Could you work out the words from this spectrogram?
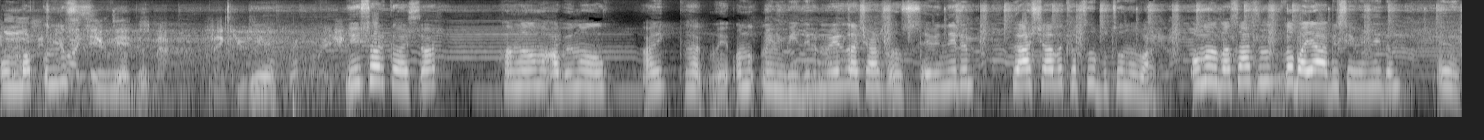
10 dakika nasıl sürüyordu? diye. Neyse arkadaşlar kanalıma abone olup like atmayı unutmayın bildirimleri de açarsanız sevinirim ve aşağıda katıl butonu var ona basarsanız da bayağı bir sevinirim evet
